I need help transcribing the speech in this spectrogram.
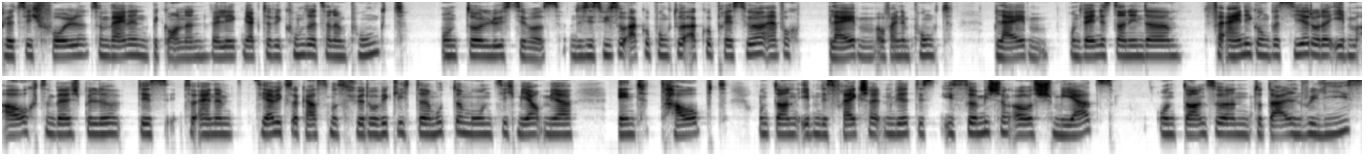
plötzlich voll zum Weinen begonnen, weil ich gemerkt habe, ich komme da jetzt an einen Punkt und da löst sich was. Und das ist wie so Akupunktur, Akupressur, einfach bleiben, auf einem Punkt bleiben. Und wenn es dann in der Vereinigung passiert oder eben auch zum Beispiel das zu einem Cervix-Orgasmus führt, wo wirklich der Muttermond sich mehr und mehr enttaubt und dann eben das freigeschalten wird, das ist so eine Mischung aus Schmerz und dann so einen totalen Release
